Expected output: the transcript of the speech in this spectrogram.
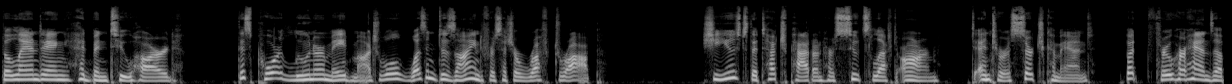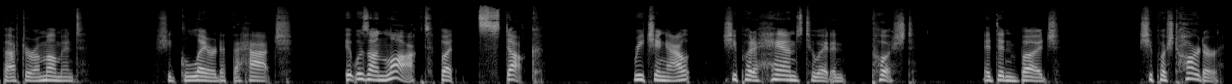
The landing had been too hard. This poor lunar made module wasn't designed for such a rough drop. She used the touchpad on her suit's left arm to enter a search command, but threw her hands up after a moment. She glared at the hatch. It was unlocked, but stuck. Reaching out, she put a hand to it and pushed. It didn't budge. She pushed harder.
